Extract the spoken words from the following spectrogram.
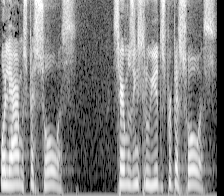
olharmos pessoas sermos instruídos por pessoas.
